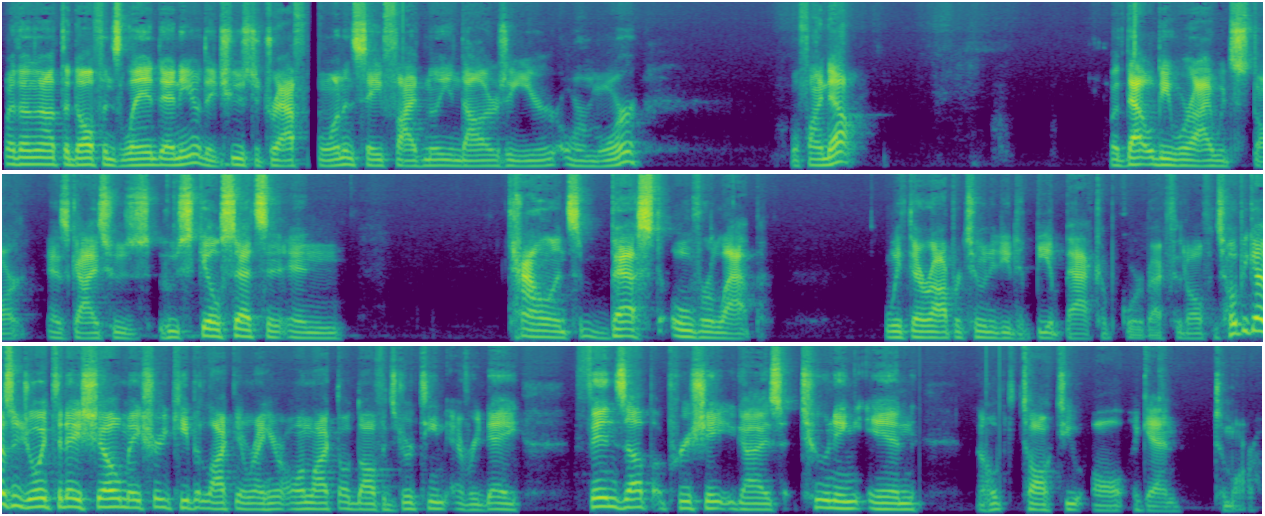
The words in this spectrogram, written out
Whether or not the Dolphins land any or they choose to draft one and save $5 million a year or more, we'll find out. But that would be where I would start as guys whose whose skill sets and, and talents best overlap with their opportunity to be a backup quarterback for the Dolphins. Hope you guys enjoyed today's show. Make sure you keep it locked in right here on Locked On Dolphins, your team every day. Fins up. Appreciate you guys tuning in. I hope to talk to you all again tomorrow.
